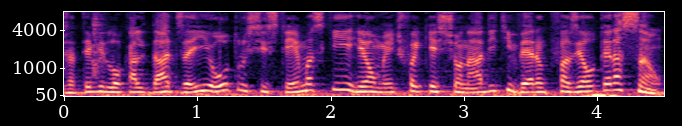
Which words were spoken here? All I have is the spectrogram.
já teve localidades aí, outros sistemas que realmente foi questionado e tiveram que fazer alteração.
